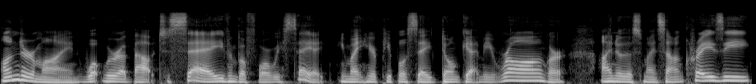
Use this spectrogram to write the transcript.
undermine what we're about to say even before we say it. You might hear people say, Don't get me wrong, or I know this might sound crazy.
